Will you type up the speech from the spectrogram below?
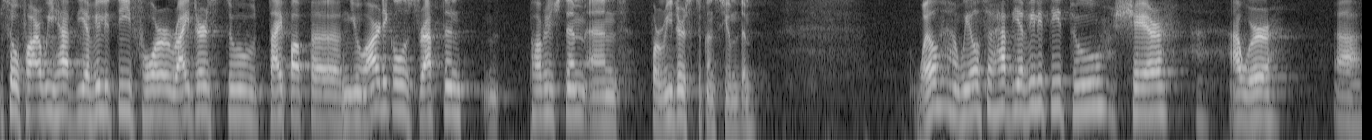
so far we have the ability for writers to type up uh, new articles, draft them, publish them, and for readers to consume them. Well, we also have the ability to share our uh,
